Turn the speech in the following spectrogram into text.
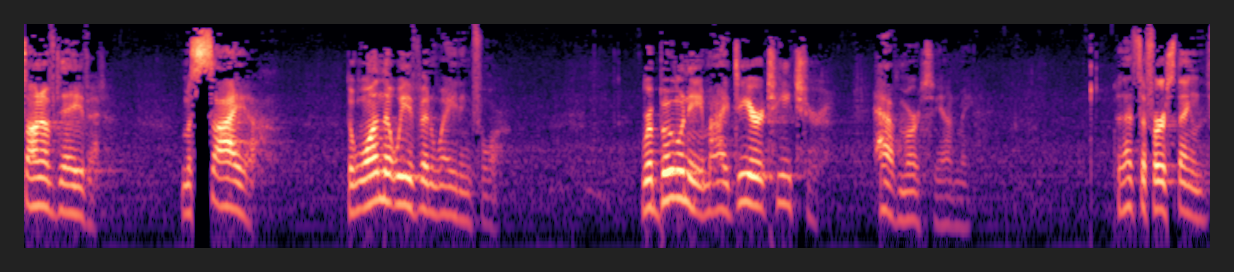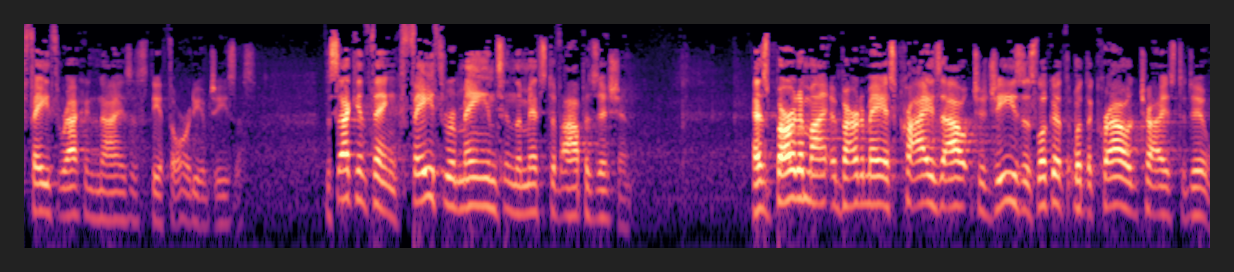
Son of David, Messiah, the one that we've been waiting for. Rabboni, my dear teacher, have mercy on me. So that's the first thing. Faith recognizes the authority of Jesus. The second thing, faith remains in the midst of opposition. As Bartimaeus cries out to Jesus, look at what the crowd tries to do.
